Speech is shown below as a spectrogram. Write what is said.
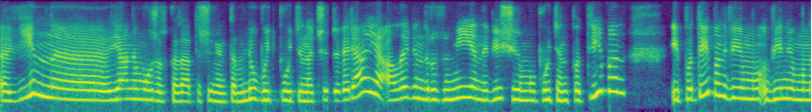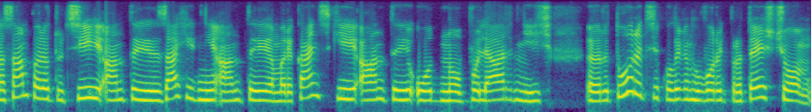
Е, Він е, я не можу сказати, що він там любить Путіна чи довіряє, але він розуміє, навіщо йому Путін потрібен, і потрібен він йому він йому насамперед у цій антизахідній, антиамериканській, антиоднополярній риториці, коли він говорить про те, що.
